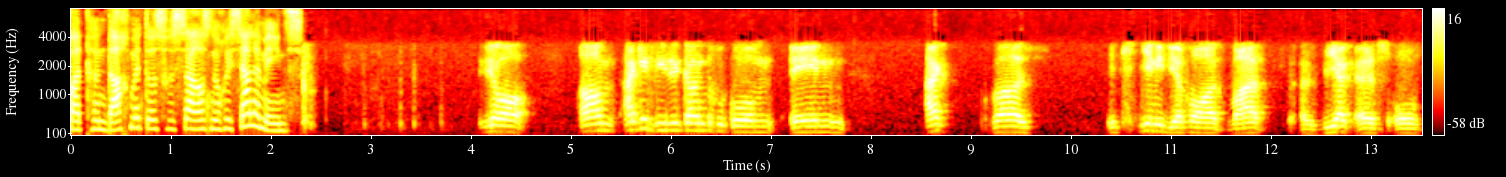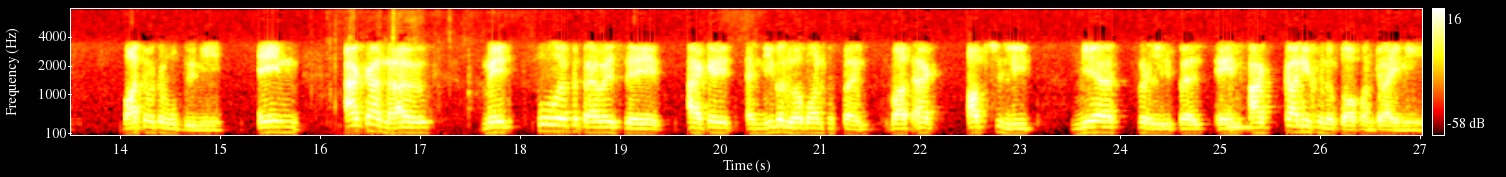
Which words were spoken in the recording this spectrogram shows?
wat vandag met ons gesels nog dieselfde mens. Ja, um ek het hierdie kant gekom en ek was ek geen idee gehad wat wie ek is of wat ek wil doen nie. En ek kan nou met volle vertroue sê ek het 'n nuwe loopbaan gevind wat ek absoluut meer verlief is en ek kan nie genoeg daarvan kry nie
